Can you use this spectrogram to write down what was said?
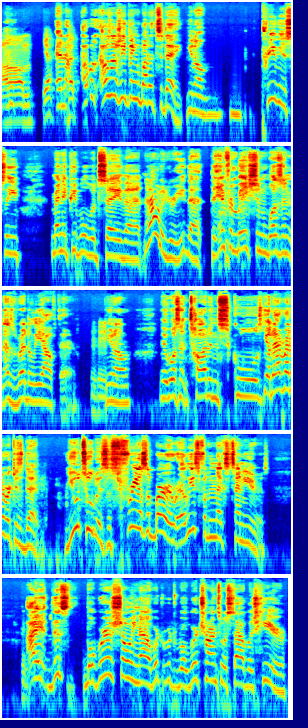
Um, yeah. And I, I was, I was actually thinking about it today. You know, previously, many people would say that, and I would agree that the information wasn't as readily out there. Mm-hmm. You know, it wasn't taught in schools. Yeah, that rhetoric is dead. YouTube is as free as a bird, at least for the next ten years. I this what we're showing now, what, what we're trying to establish here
